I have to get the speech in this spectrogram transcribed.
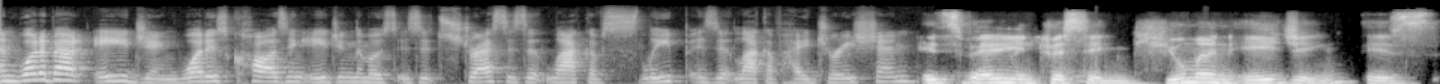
And what about aging? What is causing aging the most? Is it stress? Is it lack of sleep? Is it lack of hydration? It's very interesting. Human aging is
